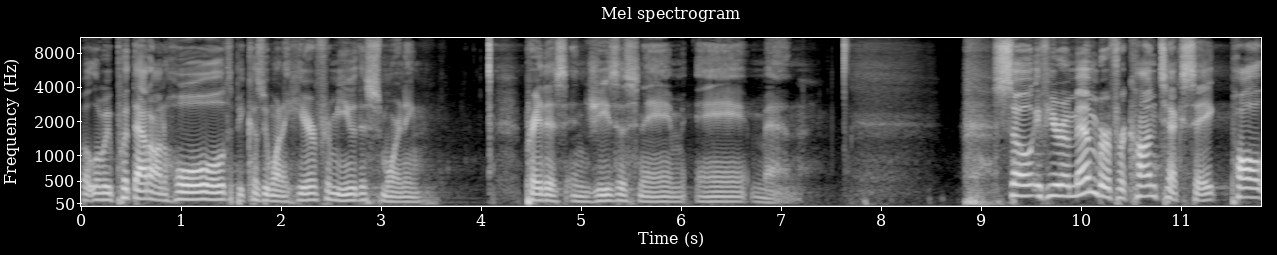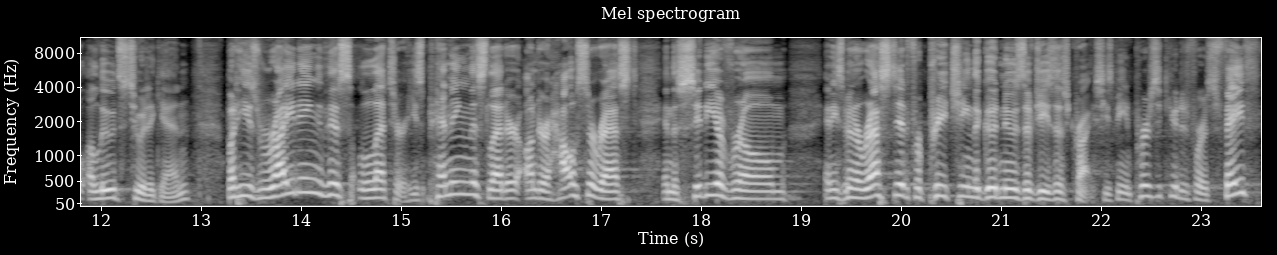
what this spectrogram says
But Lord, we put that on hold because we want to hear from you this morning. Pray this in Jesus' name, amen. So, if you remember, for context sake, Paul alludes to it again, but he's writing this letter. He's penning this letter under house arrest in the city of Rome, and he's been arrested for preaching the good news of Jesus Christ. He's being persecuted for his faith.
